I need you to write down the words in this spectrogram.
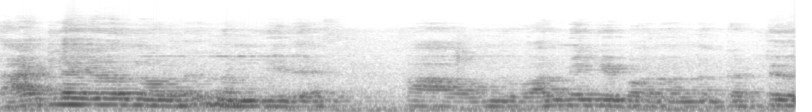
ದಾಖಲೆಗಳನ್ನು ನೋಡಿದ್ರೆ ನಮಗಿದೆ. ಆ ಒಂದು ವಾಲ್ಮೀಕಿ ಭವನವನ್ನು ಕಟ್ಟಿದ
